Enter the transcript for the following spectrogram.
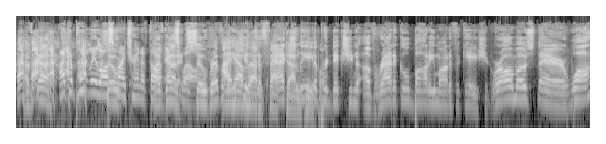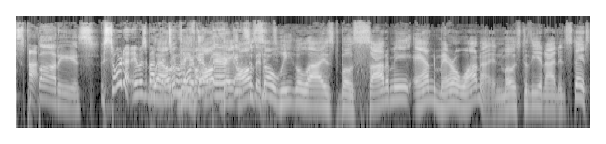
I've got it. I completely lost So, my train of thought I've got as it. well. So Revelations I have that is actually the prediction of radical body modification. We're almost there. Wasp Ah. bodies. sort of. It was about well, the We're two they've hundred. there. they Give us a minute. also legalized both sodomy and marijuana in most of the United States.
